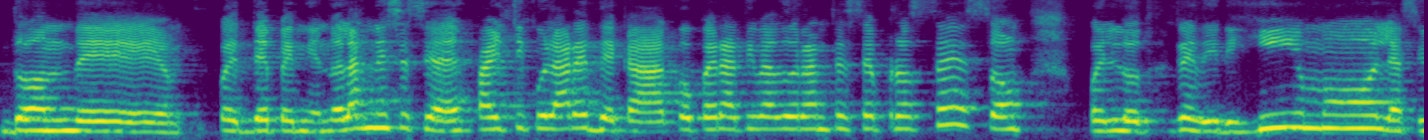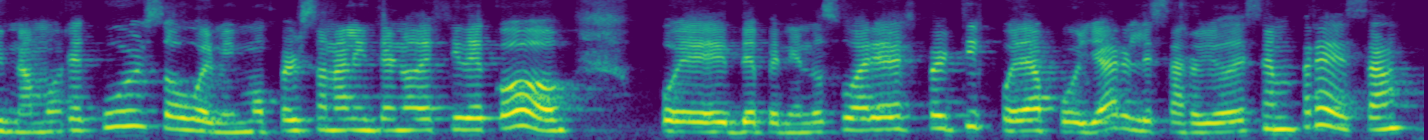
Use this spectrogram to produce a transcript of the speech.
donde, pues, dependiendo de las necesidades particulares de cada cooperativa durante ese proceso, pues lo redirigimos, le asignamos recursos o el mismo personal interno de Fideco, pues, dependiendo de su área de expertise, puede apoyar el desarrollo de esa empresa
